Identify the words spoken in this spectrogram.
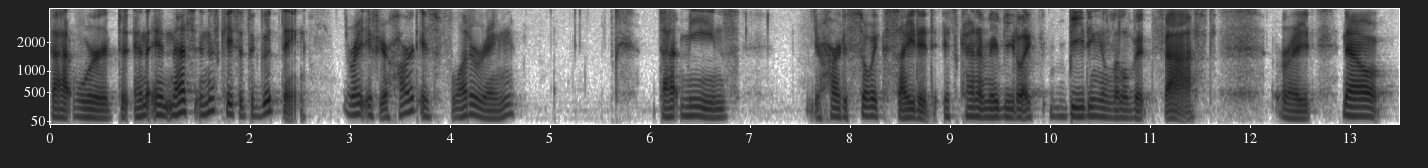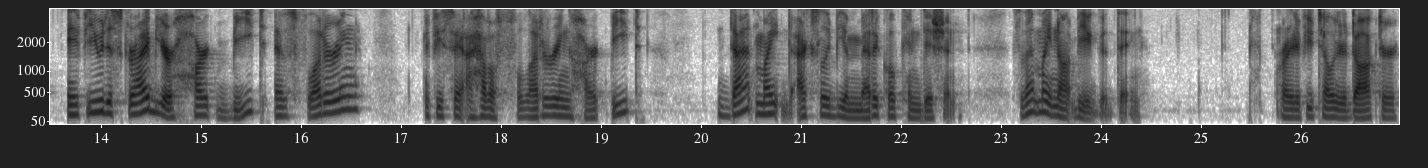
that word to, and and that's in this case it's a good thing right? If your heart is fluttering that means your heart is so excited. It's kind of maybe like beating a little bit fast right now if you describe your heartbeat as fluttering if you say i have a fluttering heartbeat that might actually be a medical condition. So that might not be a good thing. Right? If you tell your doctor,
